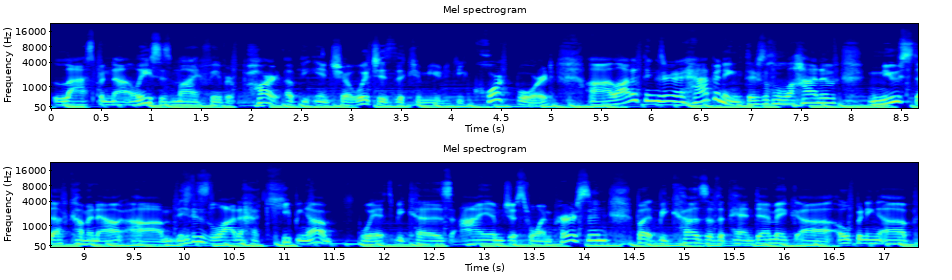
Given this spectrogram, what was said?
last but not least is my favorite part of the intro, which is the the community corkboard, uh, a lot of things are happening. There's a lot of new stuff coming out. Um, it is a lot of keeping up with because I am just one person, but because of the pandemic uh, opening up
